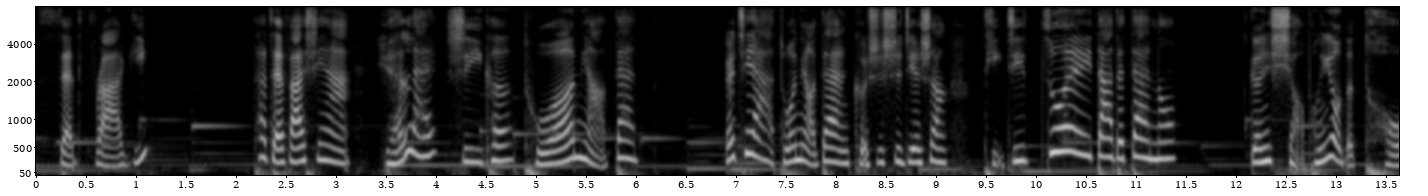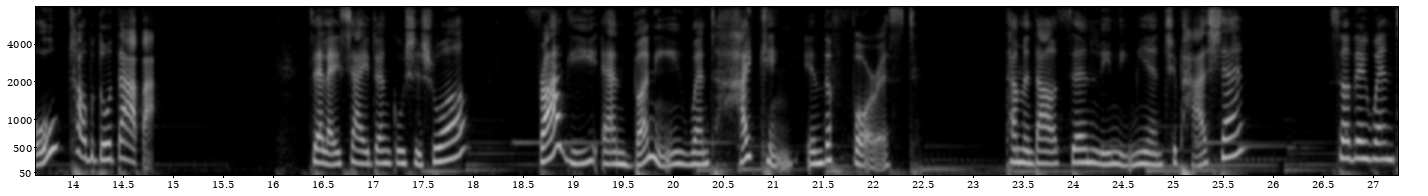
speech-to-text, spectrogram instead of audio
said Froggy. 他才发现啊， 原来是一颗鸵鸟蛋，而且啊，鸵鸟蛋可是世界上体积最大的蛋哦，跟小朋友的头差不多大吧。再来下一段故事说，Froggy and Bunny went hiking in the forest。他们到森林里面去爬山，so they went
